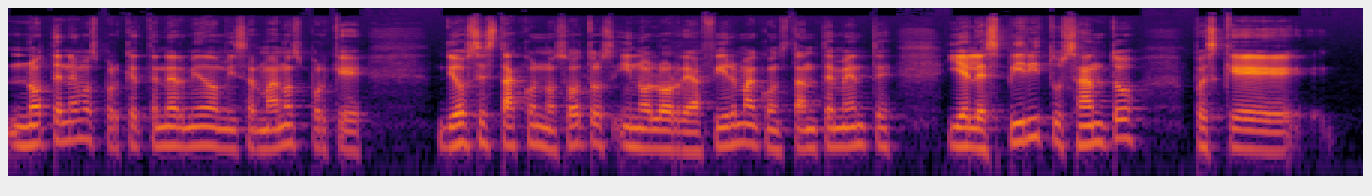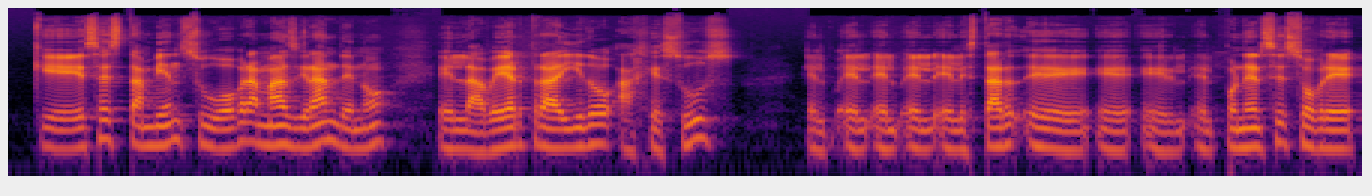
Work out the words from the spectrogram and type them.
no tenemos por qué tener miedo, mis hermanos, porque Dios está con nosotros y nos lo reafirma constantemente. Y el Espíritu Santo, pues que, que esa es también su obra más grande, ¿no? El haber traído a Jesús el, estar, eh, eh, el, ponerse sobre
